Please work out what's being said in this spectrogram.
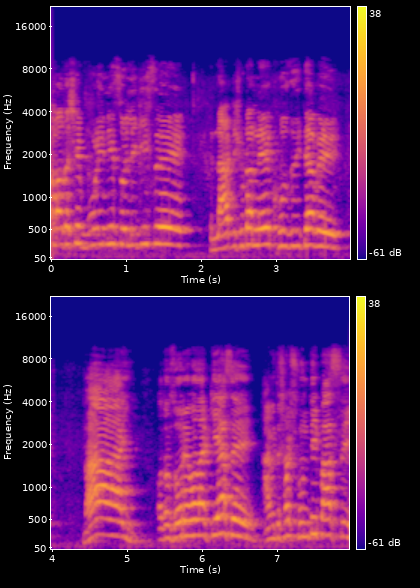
আমাদের সেই বুড়ি নিয়ে চলে গিয়েছে। নাটি ছুটা নে খোঁজ দিতে হবে। ভাই অত জোরে বলার কি আছে? আমি তো সব শুনতেই পাচ্ছি।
